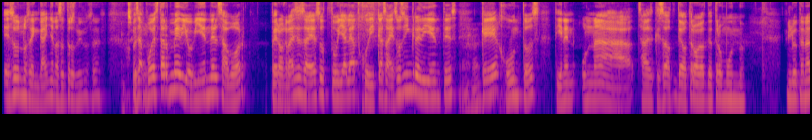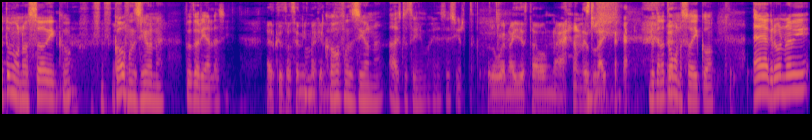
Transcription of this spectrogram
eso nos engaña a nosotros mismos, ¿sabes? Sí, o sea, claro. puede estar medio bien el sabor, pero gracias a eso tú ya le adjudicas a esos ingredientes que juntos tienen una, sabes, que son de otro, de otro mundo. Glutanato monosódico. ¿Cómo funciona? Tutorial así. Es que estás en imágenes. ¿Cómo funciona? Ah, es que estoy en imágenes, es cierto. Pero bueno, ahí estaba una, un slide. Glutanato monosódico. Eh, agronomy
